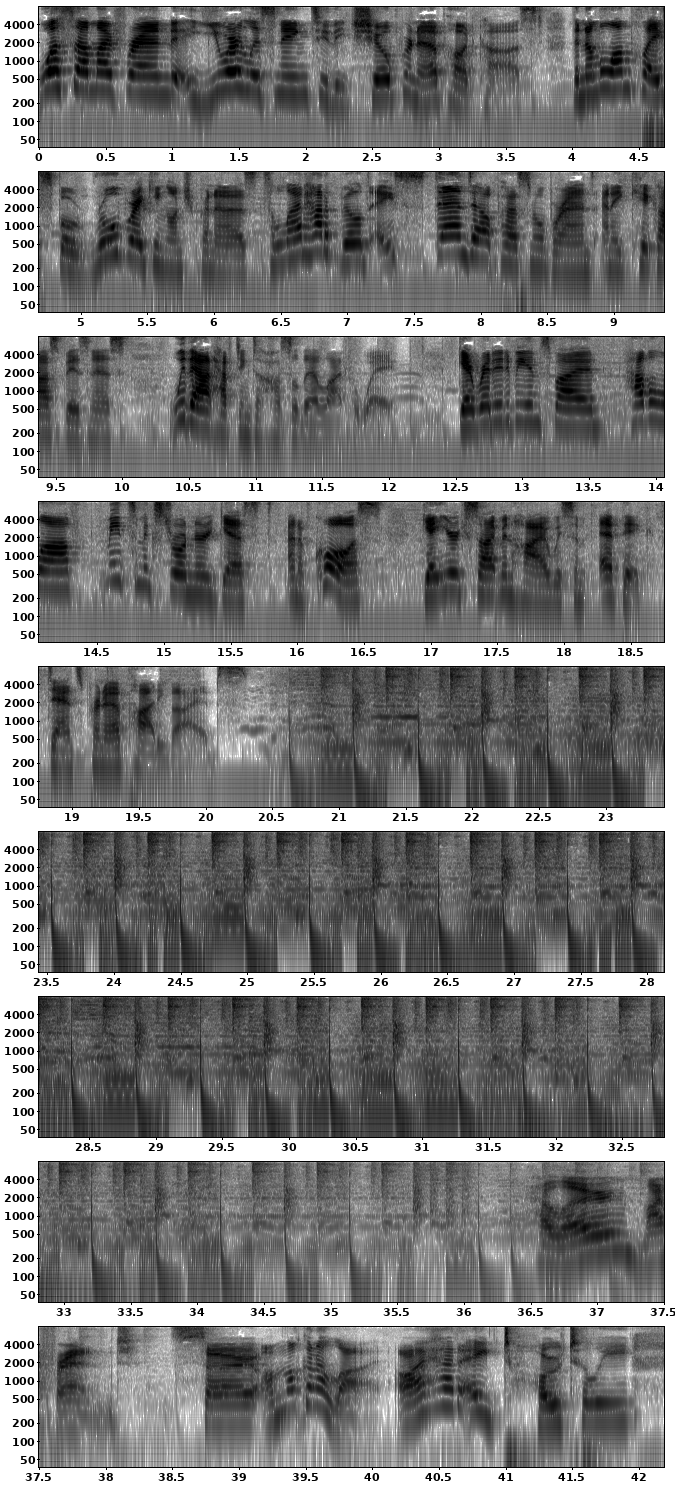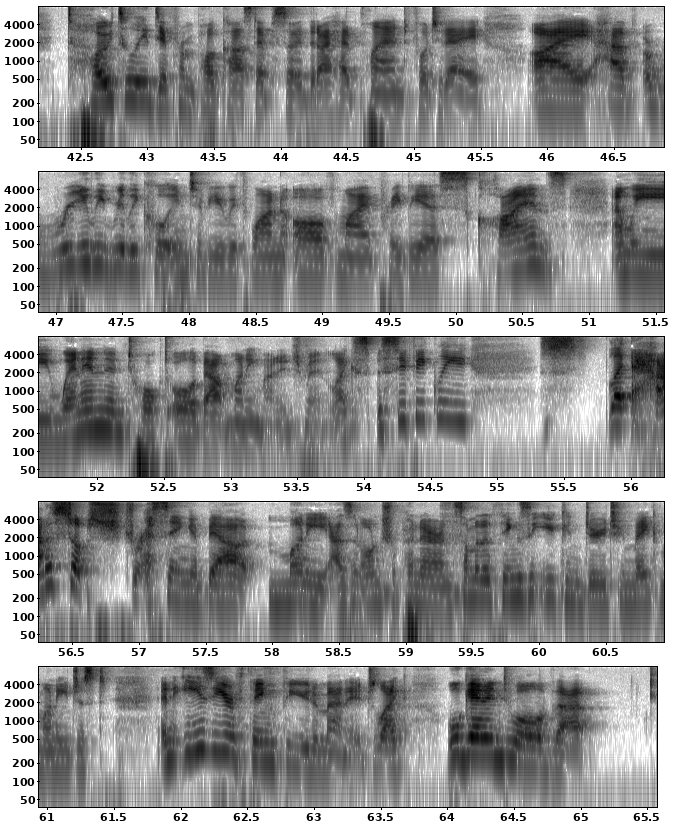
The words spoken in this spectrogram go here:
What's up, my friend? You are listening to the Chillpreneur Podcast, the number one place for rule-breaking entrepreneurs to learn how to build a standout personal brand and a kick-ass business without having to hustle their life away. Get ready to be inspired, have a laugh, meet some extraordinary guests, and of course, get your excitement high with some epic Dancepreneur party vibes. Hello, my friend. So, I'm not gonna lie, I had a totally, totally different podcast episode that I had planned for today. I have a really, really cool interview with one of my previous clients, and we went in and talked all about money management, like specifically like how to stop stressing about money as an entrepreneur and some of the things that you can do to make money just an easier thing for you to manage. Like we'll get into all of that.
